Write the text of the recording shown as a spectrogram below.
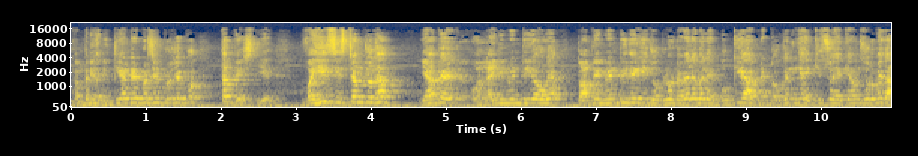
कंपनी खरीदती है हंड्रेड परसेंट प्रोजेक्ट को तब बेचती है। वही सिस्टम जो था, यहाँ पे ऑनलाइन इन्वेंट्री का हो गया तो आपने इन्वेंट्री देखी, जो प्लॉट अवेलेबल है बुक किया, आपने टोकन किया, इक्कीस सौ इक्यावन सौ रुपए का,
